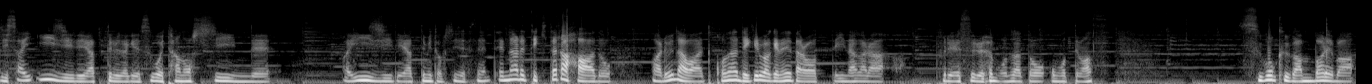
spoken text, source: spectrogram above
実際イージーでやってるだけですごい楽しいんで、まあ、イージーでやってみてほしいですね。で、慣れてきたらハード。まあ、ルナはこんなできるわけねえだろうって言いながらプレイするものだと思ってます。すごく頑張れば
